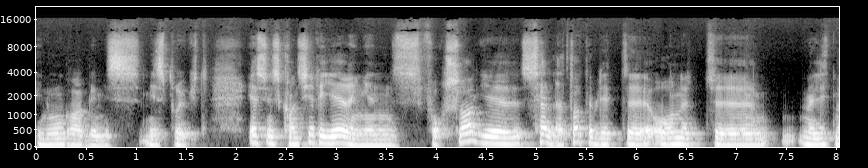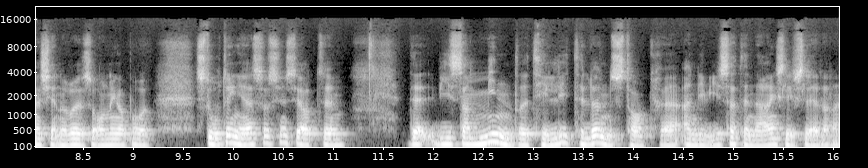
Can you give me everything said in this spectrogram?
i noen grad bli mis, misbrukt. Jeg syns kanskje regjeringens forslag, eh, selv etter at det er blitt eh, ordnet eh, med litt mer sjenerøse ordninger på Stortinget, så syns jeg at det viser mindre tillit til lønnstakere enn de viser til næringslivsledere.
